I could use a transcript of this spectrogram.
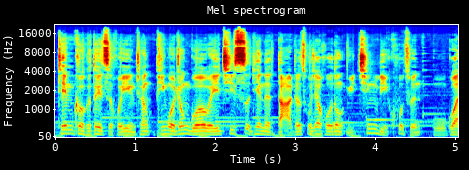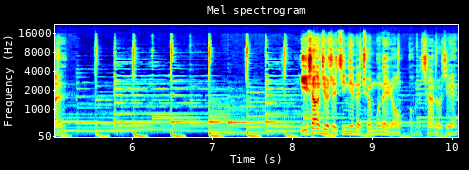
Tim Cook 对此回应称，苹果中国为期四天的打折促销活动与清理库存无关。以上就是今天的全部内容，我们下周见。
